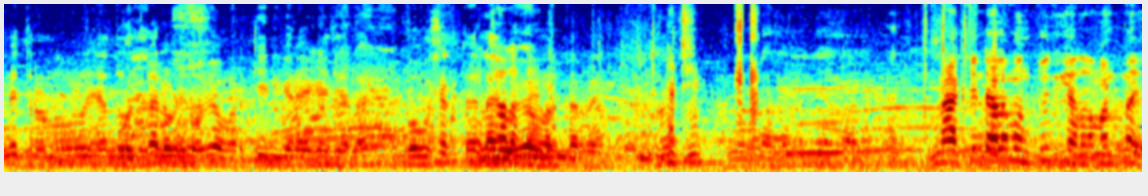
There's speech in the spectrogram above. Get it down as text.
मित्रांनो ह्या दोन कालवडीचा व्यवहार तीन गिरायक आहे त्याला बघू शकता लाईव्ह. व्यवहार करायला नागचिंटाला म्हणतोय आता म्हणत नाही.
